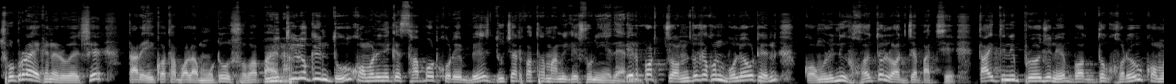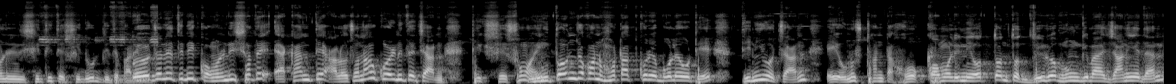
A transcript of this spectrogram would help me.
ছোটরা এখানে রয়েছে তার এই কথা বলা মোটেও শোভা পায় মিটিলও কিন্তু কমলিনীকে সাপোর্ট করে বেশ দু চার কথা মামিকে শুনিয়ে দেন। এরপর চন্দ্র যখন বলে ওঠেন কমলিনী হয়তো লজ্জা পাচ্ছে। তাই তিনি প্রয়োজনে বদ্ধ ঘরেও কমলিনীর স্মৃতিতে সিঁদুর দিতে পারেন। প্রয়োজনে তিনি কমলিনীর সাথে একান্তে আলোচনাও করে নিতে চান। ঠিক সে সময় নূতন যখন হঠাৎ করে বলে ওঠে তিনিও চান এই অনুষ্ঠানটা হোক। কমলিনী অত্যন্ত দৃঢ় ভঙ্গিমায় জানিয়ে দেন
